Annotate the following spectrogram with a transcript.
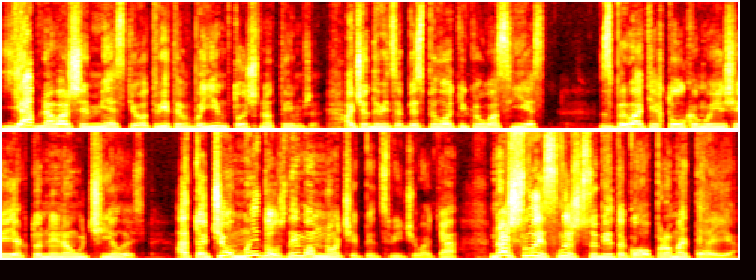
Я б на вашому місці відвітив би їм точно тим же. А що дивіться, безпілотники у вас є? Збивати їх толком ви ще як то не научились. А то чого ми повинні вам ночі підсвічувати, а? Нашли, слиш собі такого Прометея.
